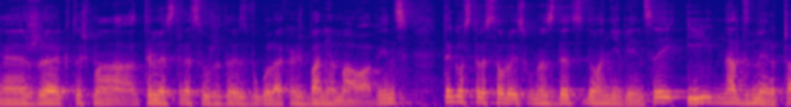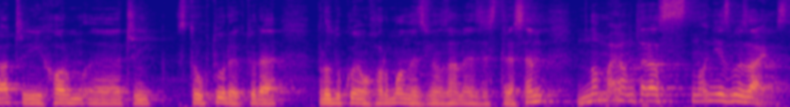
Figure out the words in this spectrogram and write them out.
e, że ktoś ma tyle stresu, że to jest w ogóle jakaś bania mała, więc tego stresoru jest u nas zdecydowanie więcej i nadnercza, czyli, horm, e, czyli struktury, które produkują hormony związane ze stresem, no mają teraz no, niezły zajazd.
